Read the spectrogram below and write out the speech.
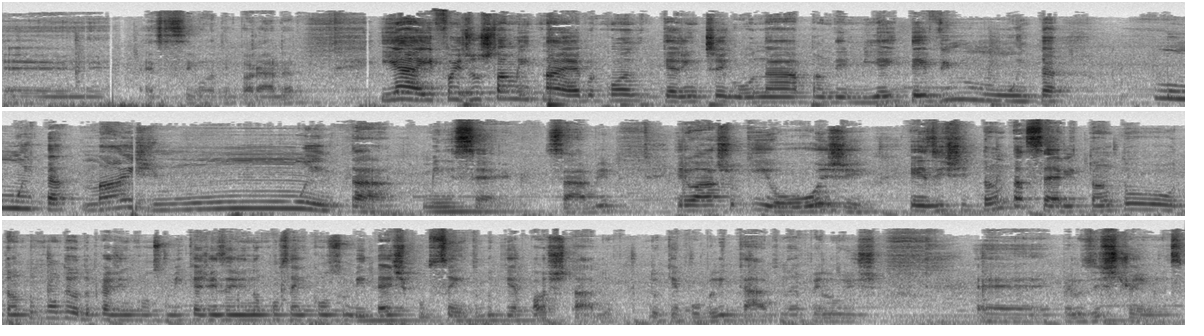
é, essa segunda temporada. E aí foi justamente na época que a gente chegou na pandemia e teve muita, muita, mas muita minissérie, sabe? Eu acho que hoje existe tanta série, tanto, tanto conteúdo pra gente consumir, que às vezes a gente não consegue consumir 10% do que é postado, do que é publicado, né? Pelos, é, pelos streamings.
